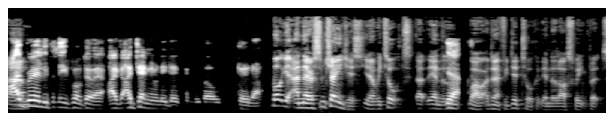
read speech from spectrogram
I Um, really believe we'll do it. I, I genuinely do think we will do that. Well, yeah, and there are some changes. You know, we talked at the end of Yeah. well, I don't know if we did talk at the end of last week, but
